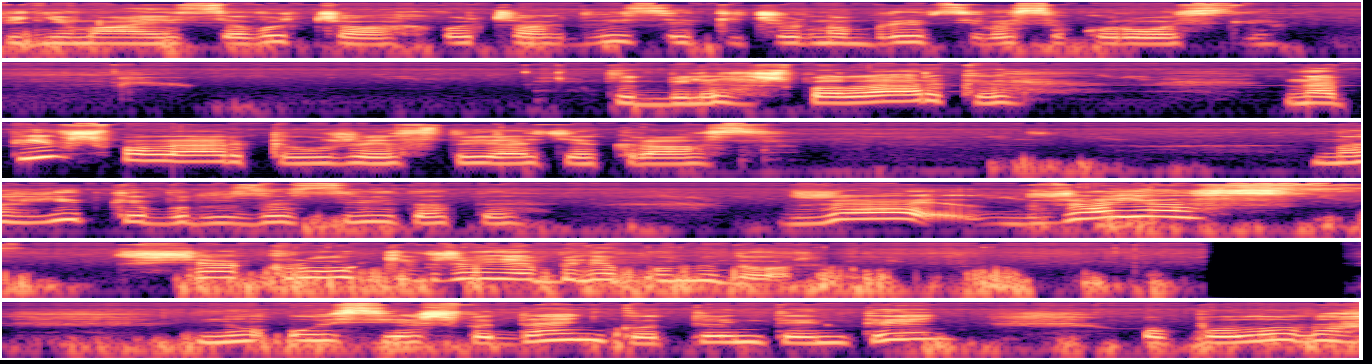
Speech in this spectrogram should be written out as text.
піднімається в очах. В очах. Дивіться, які чорнобривці високорослі. Тут біля шпалерки, на пів шпалерки вже стоять якраз. Нагідки будуть зацвітати. Вже, вже я ще кроки, вже я біля помідор. Ну, ось я швиденько, тинь-тинь-тинь, ополола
